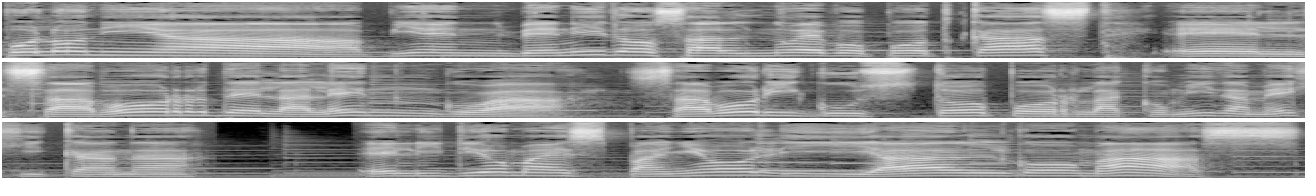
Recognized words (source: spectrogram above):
Polonia, bienvenidos al nuevo podcast El sabor de la lengua, sabor y gusto por la comida mexicana, el idioma español y algo más,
